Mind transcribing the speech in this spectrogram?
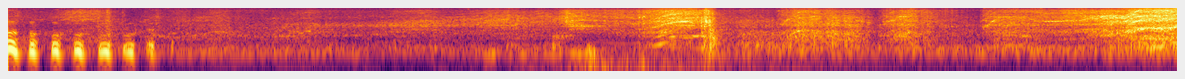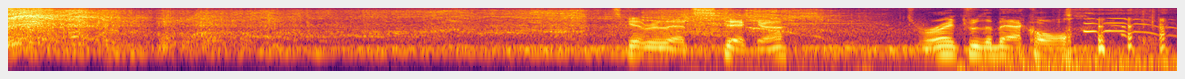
Let's get rid of that stick, huh? It's right through the back hole.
